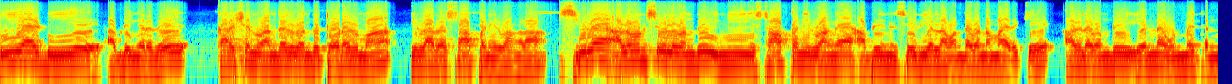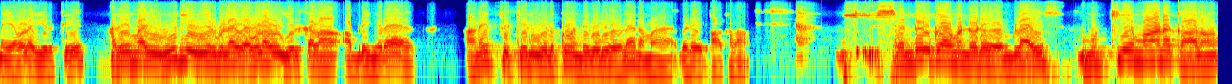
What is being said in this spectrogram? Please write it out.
டிஆர்டிஏ அப்படிங்கிறது கரெக்ஷன் வந்தது வந்து தொடருமா? இல்லை அதை ஸ்டாப் பண்ணிடுவாங்களா? சில அலோன்ஸ்கள் வந்து இனி ஸ்டாப் பண்ணிடுவாங்க அப்படின்னு செய்தியெல்லாம் வந்த வண்ணமா இருக்கு. அதுல வந்து என்ன உண்மைத்தன்மை எவ்வளவு இருக்கு? அதே மாதிரி ஊதிய உயர்வுல எவ்வளவு இருக்கலாம் அப்படிங்கிற அனைத்து கேள்விகளுக்கும் இந்த வீடியோவில் நம்ம விடையை பார்க்கலாம். சென்ட்ரல் கவர்மெண்டோடைய எம்ப்ளாயிஸ் முக்கியமான காலம்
